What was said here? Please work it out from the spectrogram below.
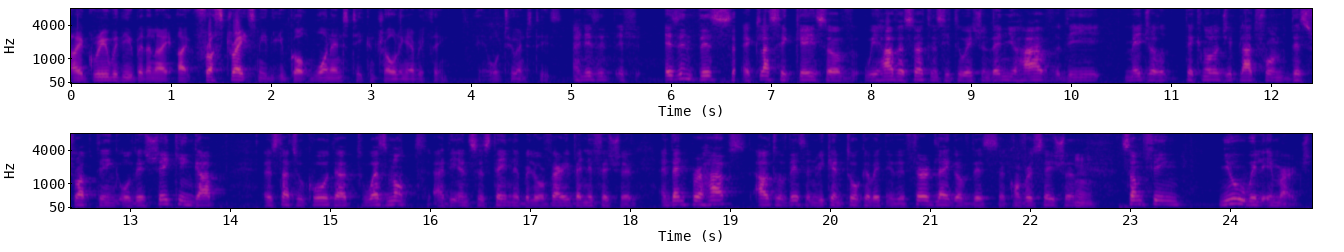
I agree with you, but then I, it frustrates me that you've got one entity controlling everything, or two entities. And isn't if isn't this a classic case of we have a certain situation, then you have the major technology platform disrupting or they're shaking up a status quo that was not at the end sustainable or very beneficial. And then perhaps out of this, and we can talk of it in the third leg of this uh, conversation, mm. something new will emerge,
